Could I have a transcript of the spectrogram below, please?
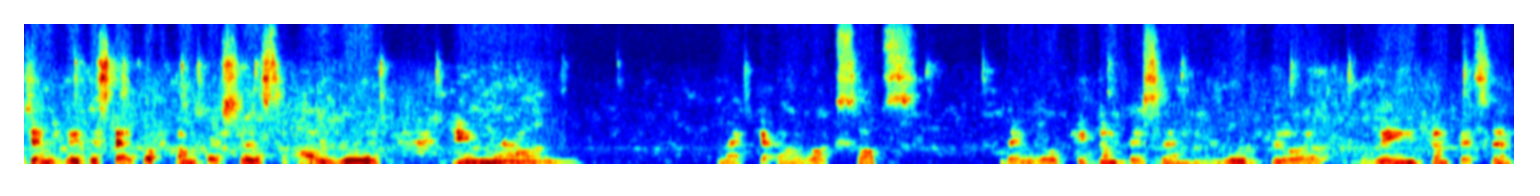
Generally, this type of compressors are used in um, uh, workshops. Then rotary compressor, wood blower, vane compressor,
